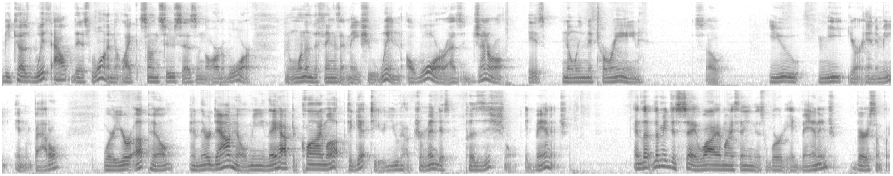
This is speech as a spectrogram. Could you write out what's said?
Because without this one, like Sun Tzu says in The Art of War, one of the things that makes you win a war as a general is knowing the terrain. So you meet your enemy in battle where you're uphill and they're downhill, meaning they have to climb up to get to you. You have tremendous positional advantage. And let, let me just say, why am I saying this word advantage? Very simply.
